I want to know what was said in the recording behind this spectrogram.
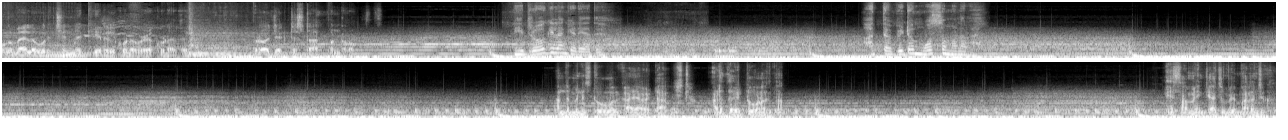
அவங்க மேல ஒரு சின்ன கீரல் கூட விழக்கூடாது. ப்ராஜெக்ட் ஸ்டார்ட் பண்றோம். நீ துரோகிலாம் கிடையாது. அதை விட மோசமானவன். அந்த மினிஸ்டர் ஒவ்வொரு காயா வெட்ட ஆரம்பிச்சிட்டான். அடுத்த வெட்டு உனக்கு தான் பேசாம எங்கேயாச்சும் போய் மறைஞ்சுக்கோ.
